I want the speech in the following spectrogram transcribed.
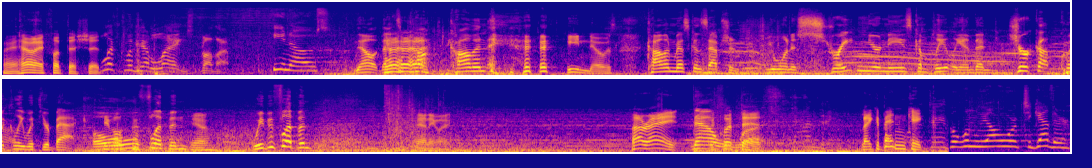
All right, how do I flip this shit? Lift with your legs, brother. He knows. No, that's co- common. he knows. Common misconception. You want to straighten your knees completely and then jerk up quickly with your back. Oh, People- flipping. Yeah. We be flipping. Anyway. All right. Now we flip what? this like a pancake. But when we all work together,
